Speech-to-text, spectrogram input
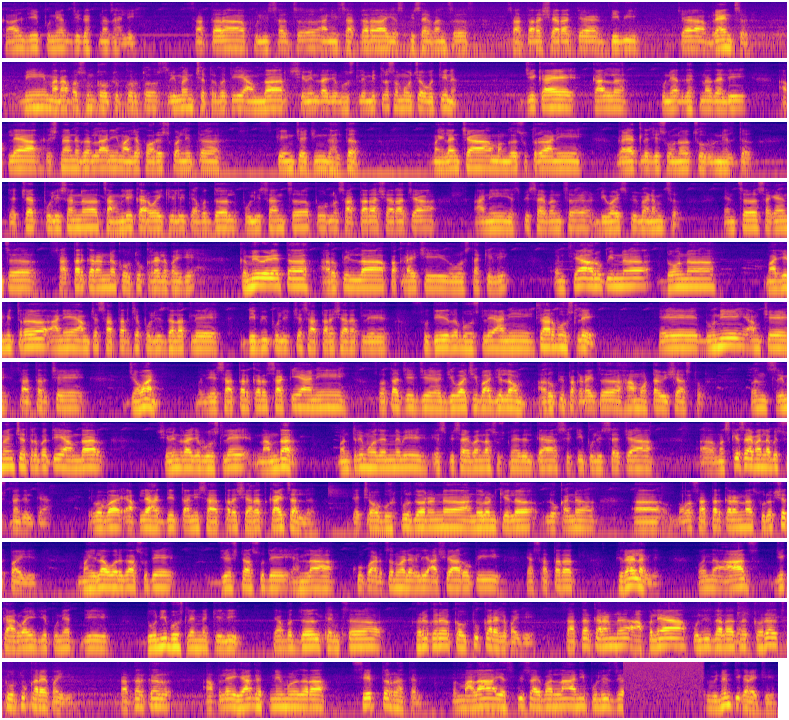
काल जी पुण्यात जी घटना झाली सातारा पोलिसाचं आणि सातारा एस पी साहेबांचं सातारा शहराच्या डी बीच्या ब्रँचचं मी मनापासून कौतुक करतो श्रीमंत छत्रपती आमदार शिवेंद्रराजे भोसले मित्रसमूहाच्या वतीनं. जी काय काल पुण्यात घटना झाली आपल्या कृष्णानगरला आणि माझ्या फॉरेस्ट कॉलनीत स्केन चेकिंग झालं महिलांच्या मंगळसूत्र आणि गळ्यातलं जे सोनं चोरून नेलतं त्याच्यात पोलिसांना चांगली कारवाई केली. त्याबद्दल पोलिसांचं पूर्ण सातारा शहराच्या आणि एस पी साहेबांचं डी वाय एस पी मॅडमचं यांचं सगळ्यांचं सातारकरांना कौतुक करायला पाहिजे. कमी वेळेत आरोपीला पकडायची व्यवस्था केली. पण त्या आरोपींनं दोन माझे मित्र आणि आमच्या सातारचे पोलीस दलातले डी बी पोलीसचे सातारा शहरातले सुधीर भोसले आणि तुषार भोसले हे दोन्ही आमचे सातारचे जवान म्हणजे सातारकरसाठी आणि स्वतःची जी जीवाची बाजी लावून आरोपी पकडायचं हा मोठा विषय असतो. पण श्रीमंत छत्रपती आमदार शिवेंद्रराजे भोसले नामदार मंत्री महोदयांनी बी एस पी साहेबांना सूचना दिल्या त्या सिटी पोलिसाच्या मस्के साहेबांना बी सूचना दिल्या त्या. हे बाबा आपल्या हद्दीत आणि सातारा शहरात काय चाललं? त्याच्यावर भरपूर धोरणं आंदोलन केलं लोकांना बाबा सातारकरांना सुरक्षित पाहिजे. महिला वर्ग असू दे ज्येष्ठ असू दे ह्यांना खूप अडचण व्हायला लागली. असे आरोपी या साताऱ्यात फिरायला लागले. पण आज जी कारवाई जी पुण्यात जी दोन्ही भोसल्यांना केली त्याबद्दल त्यांचं खरं खरं कौतुक करायला पाहिजे. सातारकरांना आपल्या पोलीस दलाचं खरंच कौतुक करायला पाहिजे. सातारकर आपल्या ह्या घटनेमुळे जरा सेफ तर राहतात. पण मला एस पी साहेबांना आणि पोलीस विनंती करायची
